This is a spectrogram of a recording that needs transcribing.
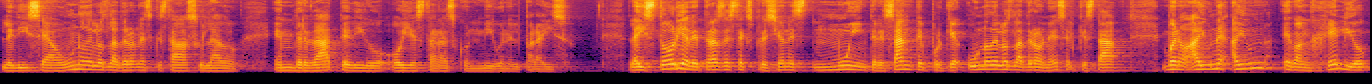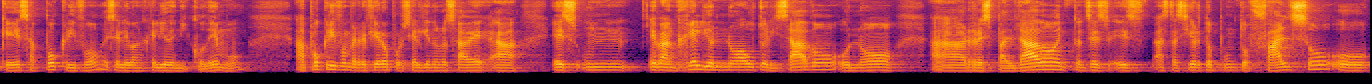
Le dice a uno de los ladrones que estaba a su lado, en verdad te digo, hoy estarás conmigo en el paraíso. La historia detrás de esta expresión es muy interesante porque uno de los ladrones, el que está, bueno, hay un, hay un evangelio que es apócrifo, es el evangelio de Nicodemo. Apócrifo me refiero, por si alguien no lo sabe, a es un evangelio no autorizado o no ah, respaldado, entonces es hasta cierto punto falso o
